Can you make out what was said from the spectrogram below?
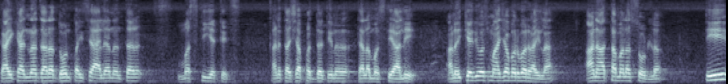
काही काहींना जरा दोन पैसे आल्यानंतर मस्ती येतेच. आणि तशा पद्धतीनं त्याला मस्ती आली. आणि इतके दिवस माझ्याबरोबर राहिला आणि आता मला सोडलं. ती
